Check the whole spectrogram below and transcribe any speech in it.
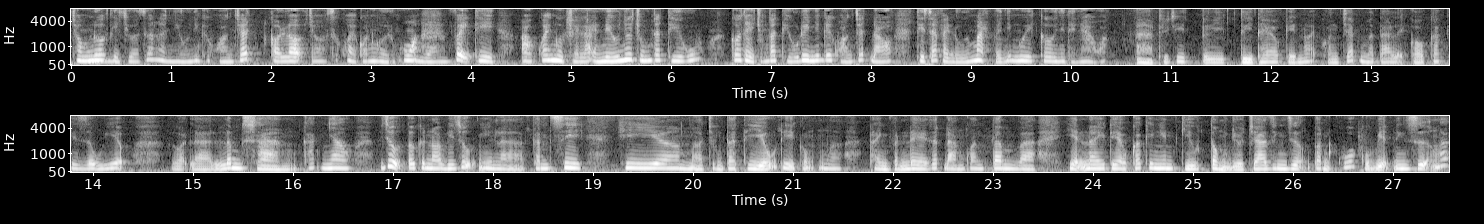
trong nước ừ. thì chứa rất là nhiều những cái khoáng chất có lợi cho sức khỏe con người đúng không ạ? Vâng. Vậy thì à, quay ngược trở lại nếu như chúng ta thiếu cơ thể chúng ta thiếu đi những cái khoáng chất đó thì sẽ phải đối mặt với những nguy cơ như thế nào ạ? À thế thì tùy tùy theo cái loại khoáng chất mà ta lại có các cái dấu hiệu gọi là lâm sàng khác nhau. Ví dụ tôi cứ nói ví dụ như là canxi khi ờ, mà chúng ta thiếu thì cũng ờ, thành vấn đề rất đáng quan tâm và hiện nay theo các cái nghiên cứu tổng điều tra dinh dưỡng toàn quốc của Viện Dinh dưỡng á,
